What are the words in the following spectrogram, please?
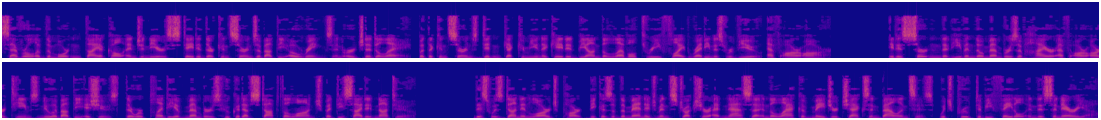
Several of the Morton Thiokol engineers stated their concerns about the O-rings and urged a delay, but the concerns didn't get communicated beyond the Level 3 Flight Readiness Review. It is certain that even though members of higher FRR teams knew about the issues, there were plenty of members who could have stopped the launch but decided not to. This was done in large part because of the management structure at NASA and the lack of major checks and balances, which proved to be fatal in this scenario.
